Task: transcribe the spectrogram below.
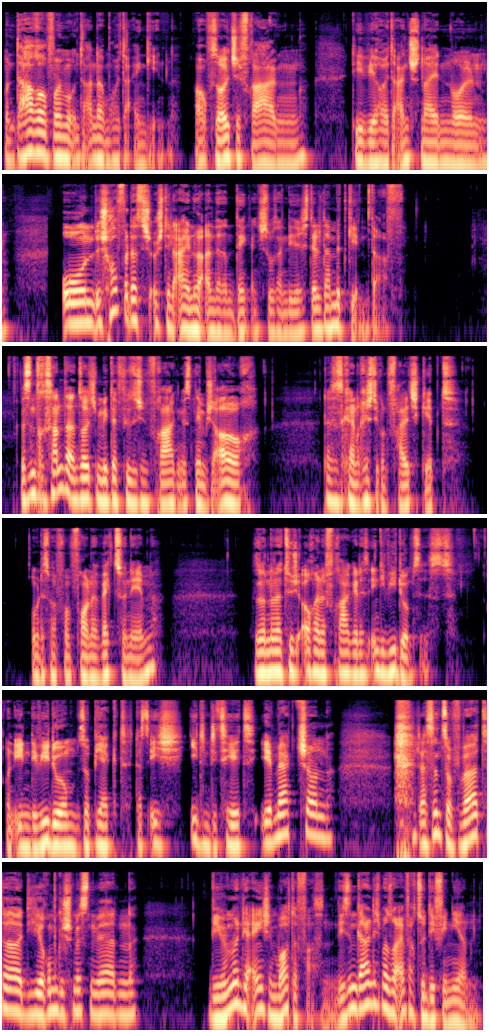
Und darauf wollen wir unter anderem heute eingehen. Auf solche Fragen, die wir heute anschneiden wollen. Und ich hoffe, dass ich euch den einen oder anderen Denkanstoß an dieser Stelle da mitgeben darf. Das Interessante an solchen metaphysischen Fragen ist nämlich auch, dass es kein richtig und falsch gibt, um das mal von vorne wegzunehmen, sondern natürlich auch eine Frage des Individuums ist. Und Individuum, Subjekt, das Ich, Identität. Ihr merkt schon, das sind so Wörter, die hier rumgeschmissen werden. Wie will man die eigentlich in Worte fassen? Die sind gar nicht mal so einfach zu definieren.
